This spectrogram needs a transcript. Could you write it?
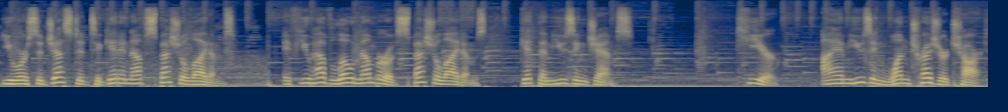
you are suggested to get enough special items. If you have low number of special items, get them using gems. Here, I am using one treasure chart,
